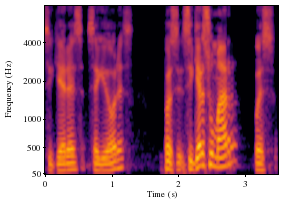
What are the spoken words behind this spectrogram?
si quieres seguidores, pues si quieres sumar, pues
